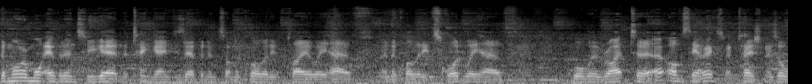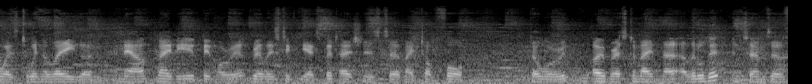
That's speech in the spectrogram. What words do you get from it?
The more and more evidence you get, and the 10 games is evidence on the quality of player we have and the quality of squad we have. Well, we're right to. Uh, obviously, our expectation is always to win the league, and now maybe a bit more re- realistic. The expectation is to make top four, but we're overestimating that a little bit in terms of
